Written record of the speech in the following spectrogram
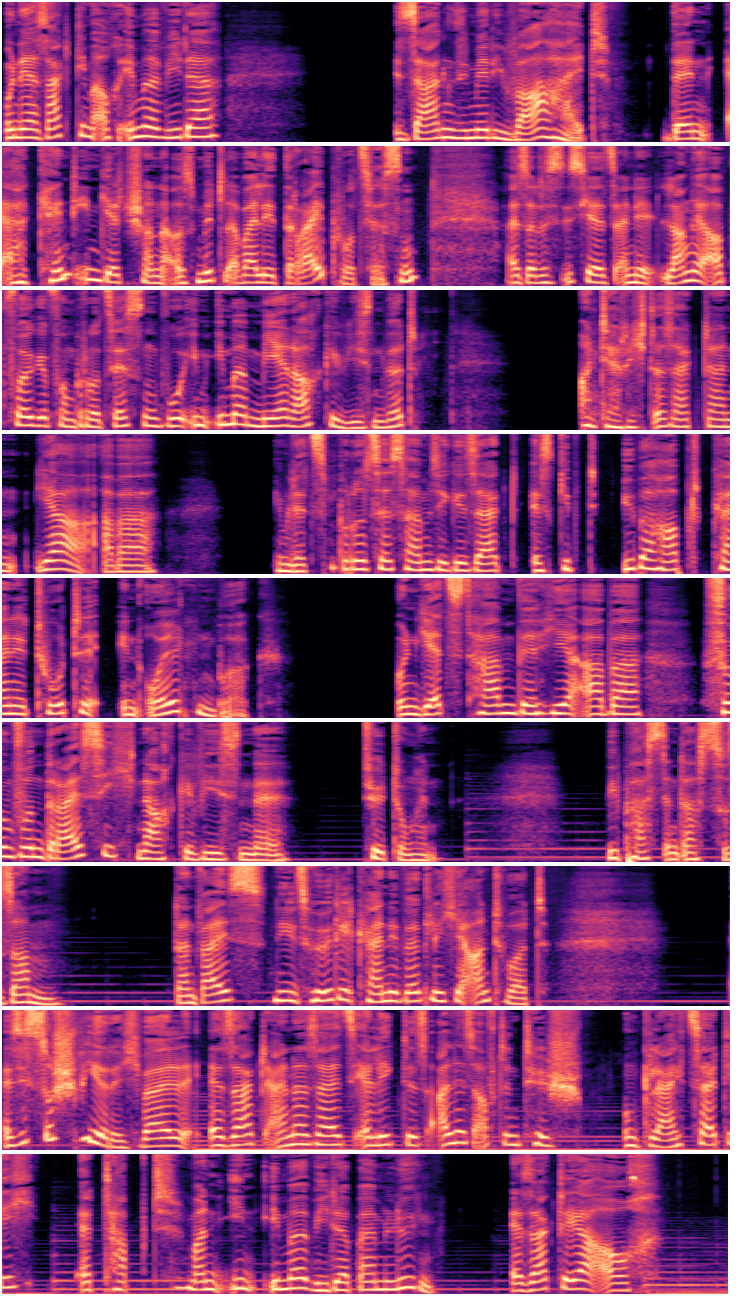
Und er sagt ihm auch immer wieder, sagen Sie mir die Wahrheit. Denn er kennt ihn jetzt schon aus mittlerweile drei Prozessen. Also das ist ja jetzt eine lange Abfolge von Prozessen, wo ihm immer mehr nachgewiesen wird. Und der Richter sagt dann, ja, aber im letzten Prozess haben Sie gesagt, es gibt überhaupt keine Tote in Oldenburg. Und jetzt haben wir hier aber 35 nachgewiesene Tötungen. Wie passt denn das zusammen? dann weiß Nils Högel keine wirkliche Antwort. Es ist so schwierig, weil er sagt einerseits, er legt es alles auf den Tisch und gleichzeitig ertappt man ihn immer wieder beim Lügen. Er sagte ja auch,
